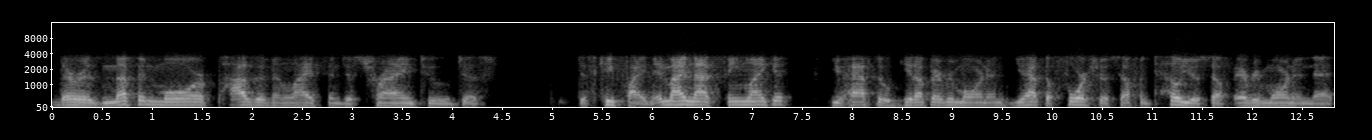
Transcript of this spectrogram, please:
there is nothing more positive in life than just trying to just just keep fighting. It might not seem like it. You have to get up every morning. You have to force yourself and tell yourself every morning that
